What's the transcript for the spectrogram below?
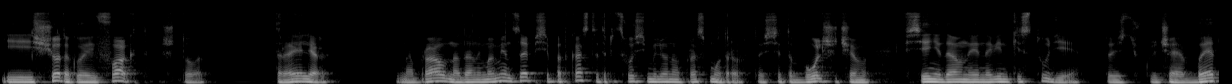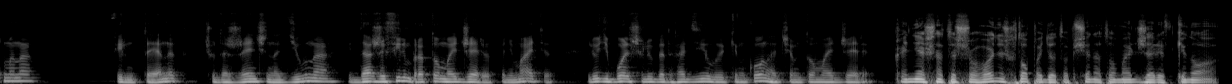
И еще такой факт, что трейлер набрал на данный момент записи подкаста 38 миллионов просмотров. То есть это больше, чем все недавние новинки студии. То есть включая Бэтмена, фильм Теннет, Чудо-женщина, Дюна и даже фильм про Тома и Джерри. Вот понимаете? Люди больше любят Годзиллу и Кинг-Конга, чем Тома и Джерри. Конечно, ты что, гонишь? Кто пойдет вообще на Тома и Джерри в кино?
